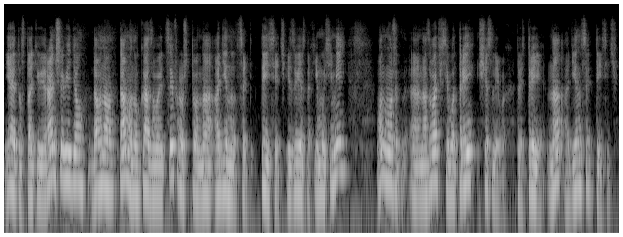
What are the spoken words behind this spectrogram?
Я эту статью и раньше видел давно. Там он указывает цифру, что на 11 тысяч известных ему семей он может э, назвать всего 3 счастливых. То есть 3 на 11 тысяч.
